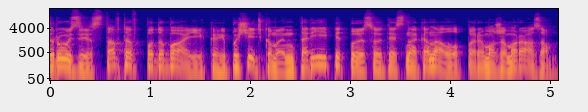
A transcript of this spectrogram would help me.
Друзі, ставте вподобайки, пишіть коментарі, підписуйтесь на канал. Переможемо разом.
